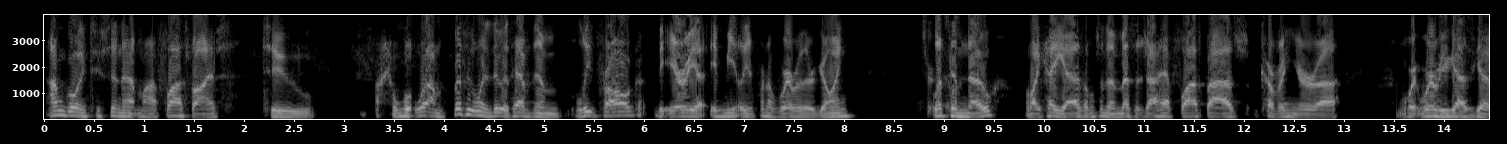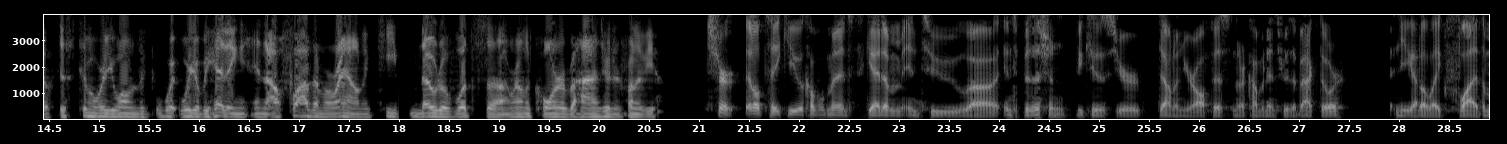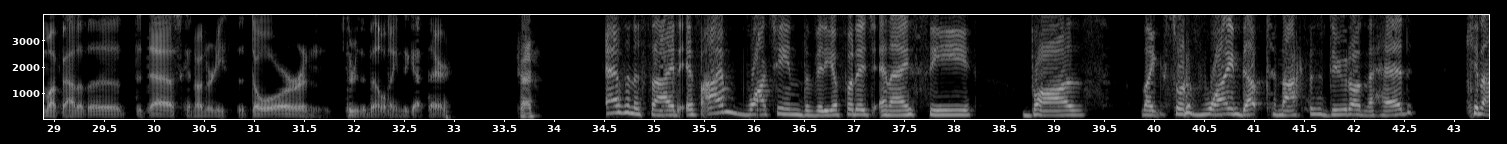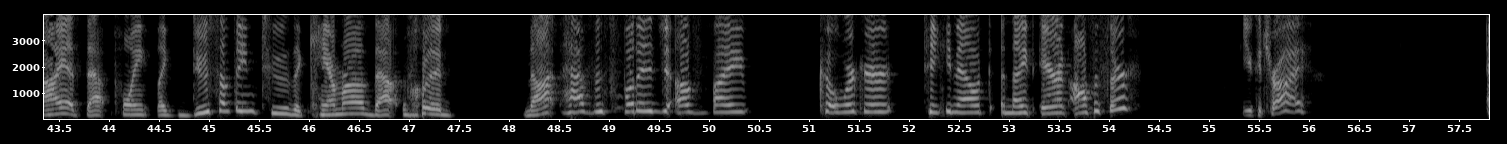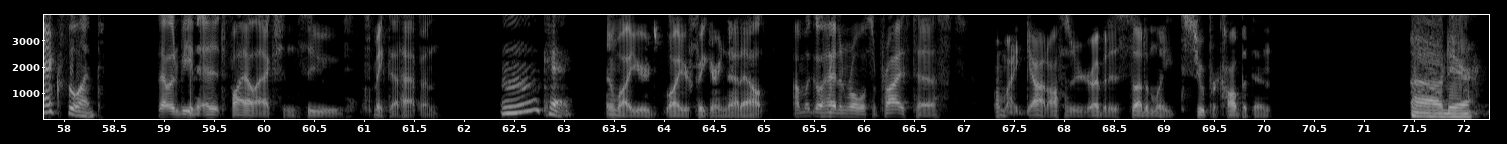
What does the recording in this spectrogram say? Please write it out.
I'm going to send out my fly spies to. What what I'm basically going to do is have them leapfrog the area immediately in front of wherever they're going. Sure. Let them know, like, hey guys, I'm sending a message. I have fly spies covering your uh, where, wherever you guys go. Just tell me where you want to, where, where you'll be heading, and I'll fly them around and keep note of what's uh, around the corner, behind you, and in front of you. Sure, it'll take you a couple minutes to get them into uh, into position because you're down in your office and they're coming in through the back door, and you got to like fly them up out of the the desk and underneath the door and through the building to get there. Okay. As an aside, if I'm watching the video footage and I see Boss like sort of wind up to knock this dude on the head, can I at that point like do something to the camera that would not have this footage of my coworker taking out a knight errant officer? You could try. Excellent. That would be an edit file action to to make that happen. Okay. And while you're while you're figuring that out, I'm gonna go ahead and roll a surprise test. Oh my god, Officer Drebin is suddenly super competent. Oh dear.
